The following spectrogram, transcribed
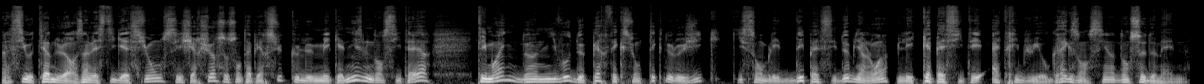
Ainsi, au terme de leurs investigations, ces chercheurs se sont aperçus que le mécanisme densitaire témoigne d'un niveau de perfection technologique qui semblait dépasser de bien loin les capacités attribuées aux Grecs anciens dans ce domaine.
